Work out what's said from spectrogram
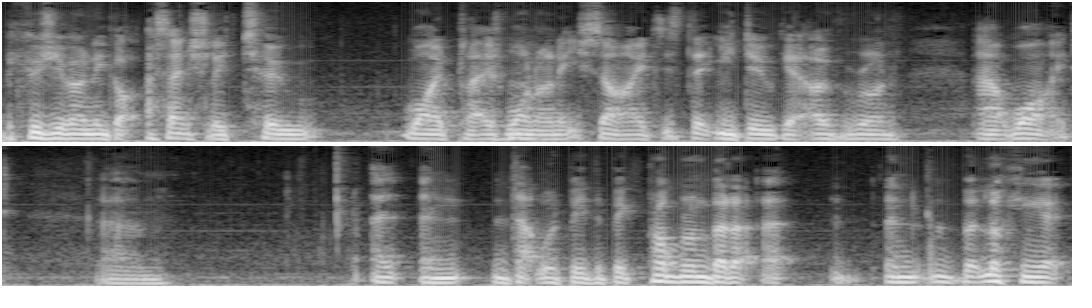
because you've only got essentially two wide players, one on each side, is that you do get overrun out wide. Um, and, and, that would be the big problem. But uh, and, but looking at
